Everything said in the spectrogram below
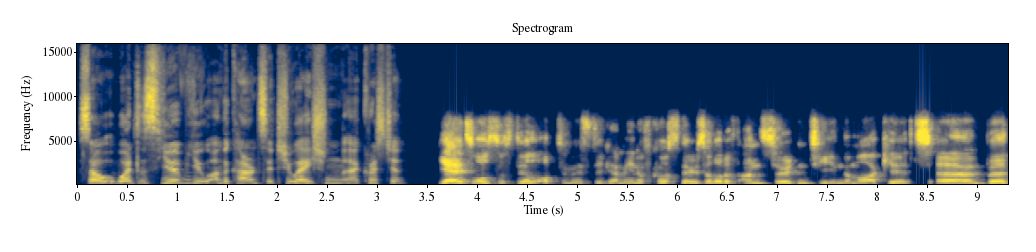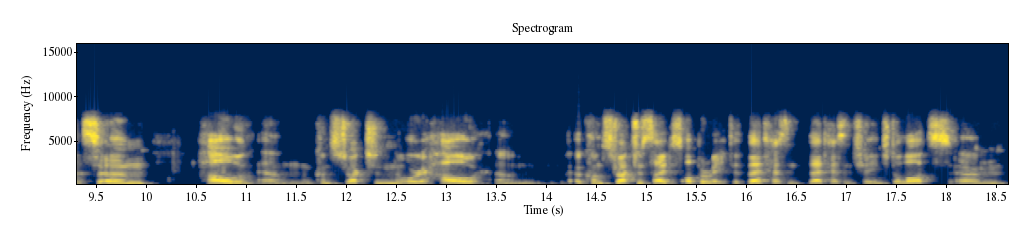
so what is your view on the current situation, uh, Christian? Yeah, it's also still optimistic. I mean, of course, there's a lot of uncertainty in the market, uh, but um, how um, construction or how um, a construction site is operated that hasn't that hasn't changed a lot um,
